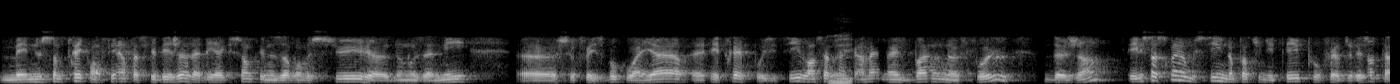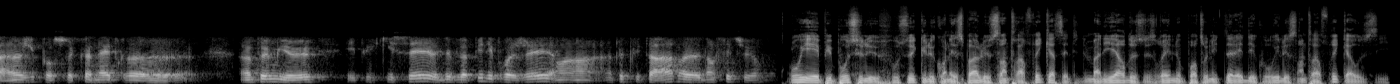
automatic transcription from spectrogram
Mais nous sommes très confiants parce que déjà la réaction que nous avons reçue euh, de nos amis euh, sur Facebook ou ailleurs euh, est très positive. On s'attend quand même à une bonne foule de gens. Et ce sera aussi une opportunité pour faire du réseautage, pour se connaître un peu mieux et puis qui sait développer des projets un peu plus tard dans le futur. Oui, et puis pour ceux, pour ceux qui ne connaissent pas le Centrafrique, c'est une manière de ce serait une opportunité d'aller découvrir le Centrafrique aussi.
